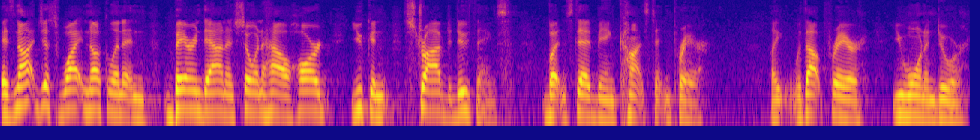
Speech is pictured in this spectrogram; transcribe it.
is not just white knuckling it and bearing down and showing how hard you can strive to do things, but instead being constant in prayer. Like without prayer, you won't endure.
